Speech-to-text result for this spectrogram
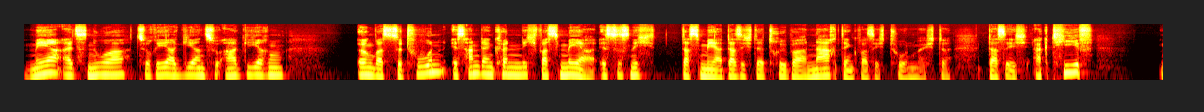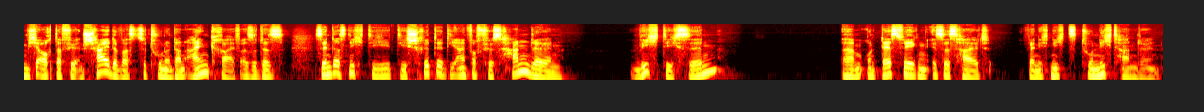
mehr als nur zu reagieren, zu agieren, irgendwas zu tun? Ist Handeln können nicht was mehr? Ist es nicht das mehr, dass ich darüber nachdenke, was ich tun möchte? Dass ich aktiv mich auch dafür entscheide, was zu tun und dann eingreife. Also das, sind das nicht die, die Schritte, die einfach fürs Handeln wichtig sind? Ähm, und deswegen ist es halt, wenn ich nichts tue, nicht handeln.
